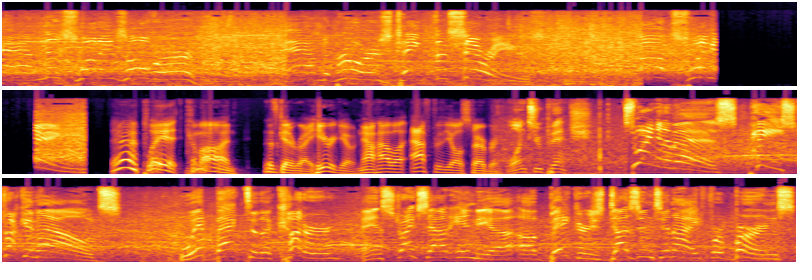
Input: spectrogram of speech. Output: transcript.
And this one is over. And the Brewers take the series. Out swinging. Yeah, play it. Come on. Let's get it right. Here we go. Now, how about after the All Star break? One two pitch. Swing and a miss. He struck him out. Went back to the cutter and strikes out India. A baker's dozen tonight for Burnes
